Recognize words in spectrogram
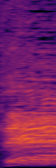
There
